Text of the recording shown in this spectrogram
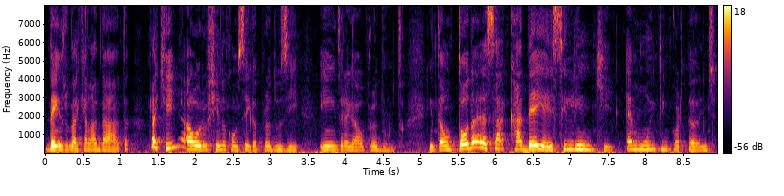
dentro daquela data para que a Ouro Fino consiga produzir e entregar o produto. Então, toda essa cadeia, esse link é muito importante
